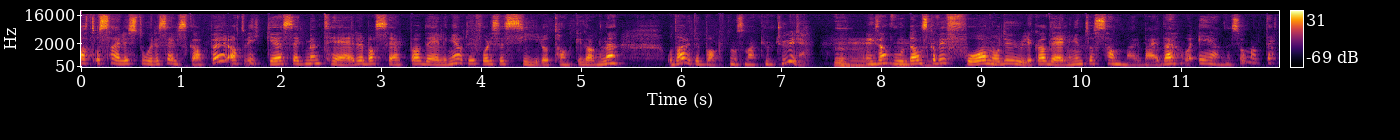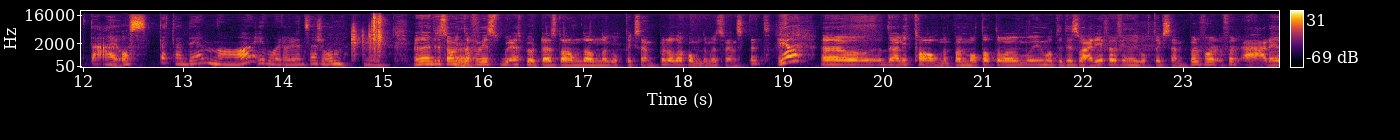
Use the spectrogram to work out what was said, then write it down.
at, og særlig store selskaper, at vi ikke segmenterer basert på avdelinger, at vi får disse silotankegangene. Og da er vi tilbake til noe som er kultur. Mm. Hvordan skal vi få nå de ulike avdelingene til å samarbeide og enes om at dette er oss? Dette er DNA-et i vår organisasjon. Mm. Men det er interessant, da, for Jeg spurte deg i stad om det hadde noe godt eksempel, og da kom du med et svensknett. Ja. Uh, og Det er litt talende på en måte at var, vi måtte til Sverige for å finne et godt eksempel. For, for er det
